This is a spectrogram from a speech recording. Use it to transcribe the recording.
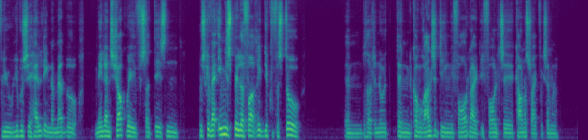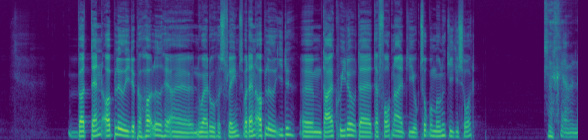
flyve lige pludselig halvdelen af mappet med en eller anden shockwave, så det er sådan, du skal være inde i spillet for at rigtig kunne forstå, øhm, hvad hedder det nu, den konkurrencedelen i Fortnite i forhold til Counter-Strike for eksempel. Hvordan oplevede I det på holdet her? Øh, nu er du hos Flames. Hvordan oplevede I det, øhm, dig og Quido, da, da Fortnite i oktober måned gik i sort? Jamen,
